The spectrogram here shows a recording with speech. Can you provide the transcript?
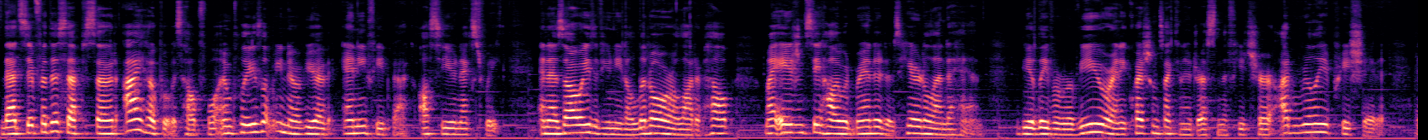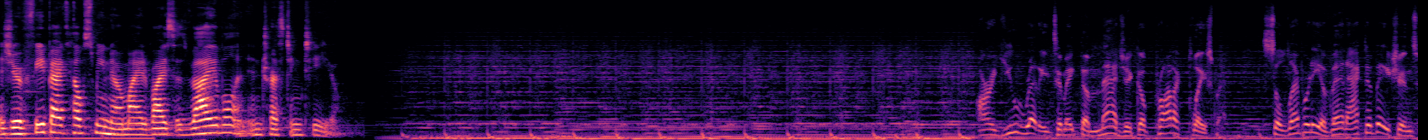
That's it for this episode. I hope it was helpful, and please let me know if you have any feedback. I'll see you next week. And as always, if you need a little or a lot of help, my agency, Hollywood Branded, is here to lend a hand. If you'd leave a review or any questions I can address in the future, I'd really appreciate it, as your feedback helps me know my advice is valuable and interesting to you. Are you ready to make the magic of product placement, celebrity event activations,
